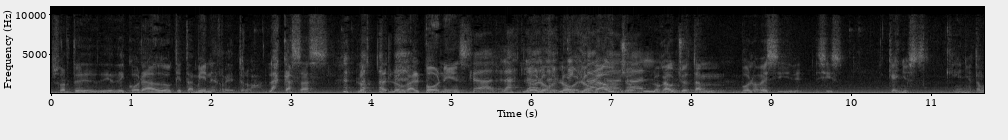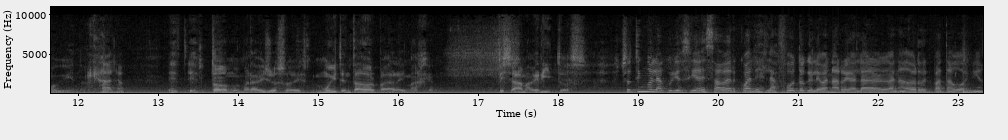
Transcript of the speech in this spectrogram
suerte de, de decorado que también es retro. Las casas, los, los galpones, claro, las, lo- la- lo- las lo- los tejas, gauchos. la- la- Los gauchos están, vos los ves y decís, ¿qué años, qué año estamos viviendo? Claro. Es, es todo muy maravilloso, es muy tentador para la imagen. Te llama, gritos. Yo tengo la curiosidad de saber cuál es la foto que le van a regalar al ganador del Patagonia.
